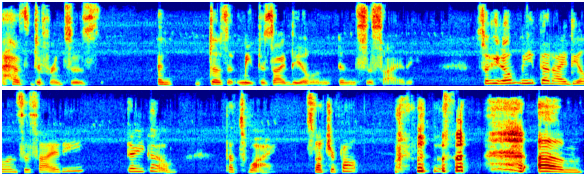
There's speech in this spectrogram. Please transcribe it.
has differences and doesn't meet this ideal in, in society. So if you don't meet that ideal in society, there you go. That's why. It's not your fault. um,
